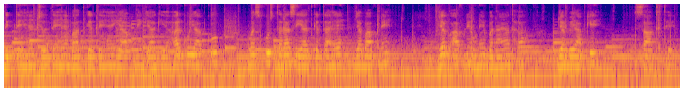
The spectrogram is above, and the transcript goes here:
दिखते हैं, चलते हैं, बात करते हैं या आपने क्या किया। हर कोई आपको बस उस तरह से याद करता है जब आपने जब आपने उन्हें बनाया था, जब वे आपके साथ थे।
